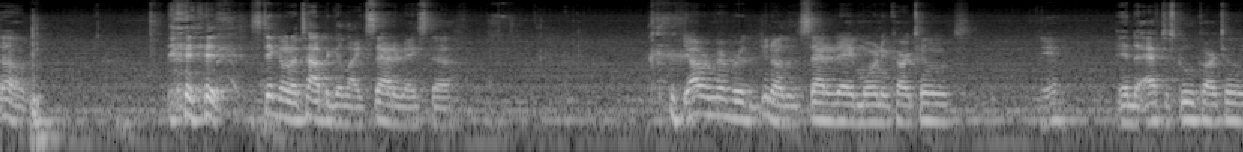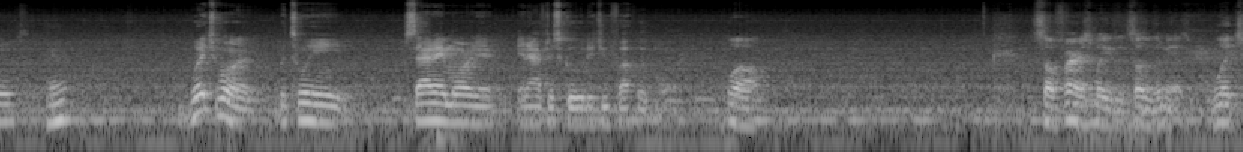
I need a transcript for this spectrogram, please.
So, stick on the topic of like Saturday stuff. Y'all remember, you know, the Saturday morning cartoons Yeah. and the after school cartoons? Yeah. Which one between Saturday morning and after school did you fuck with more? Well, so first, wait. So let me ask, which?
